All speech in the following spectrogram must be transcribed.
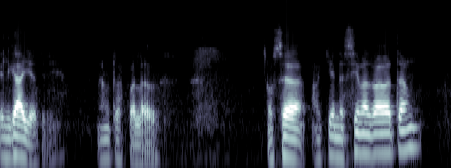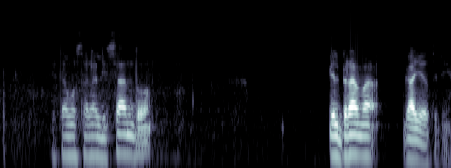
el Gayatri, en otras palabras. O sea, aquí en el Srimad Bhagavatam estamos analizando el Brahma Gayatri.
